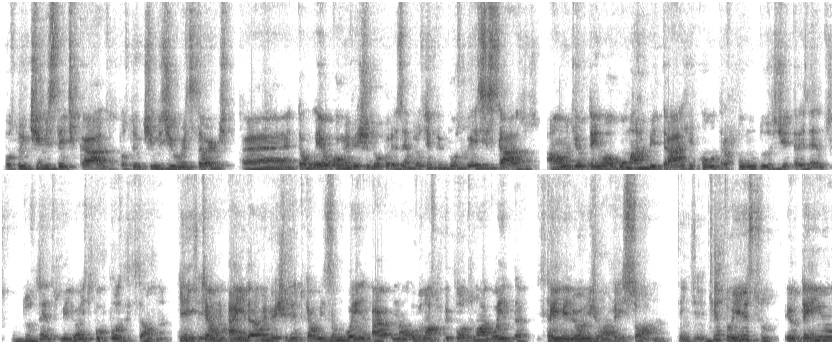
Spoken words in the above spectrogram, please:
possuem times dedicados, possuem times de research. É, então, eu, como investidor, por exemplo, eu sempre busco esses casos, onde eu tenho alguma arbitragem contra fundos de 300, 200 milhões por posição, né? Que, que é um, ainda é um investimento que a Wiz não aguenta, não, o nosso free não aguenta 100 milhões de uma vez só, né? Entendi. Dito isso, eu tenho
